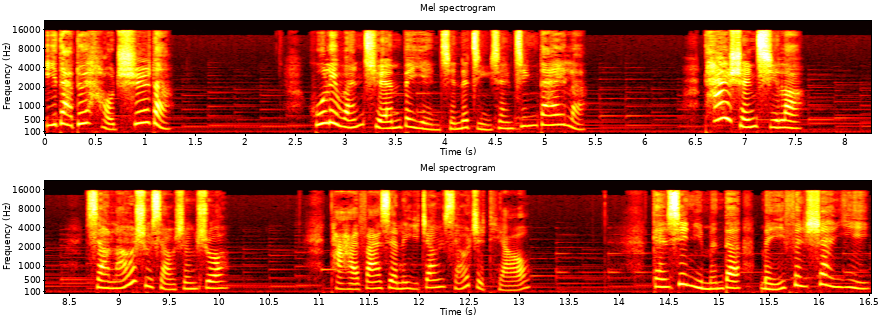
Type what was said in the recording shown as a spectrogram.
一大堆好吃的。狐狸完全被眼前的景象惊呆了，太神奇了！小老鼠小声说：“他还发现了一张小纸条，感谢你们的每一份善意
